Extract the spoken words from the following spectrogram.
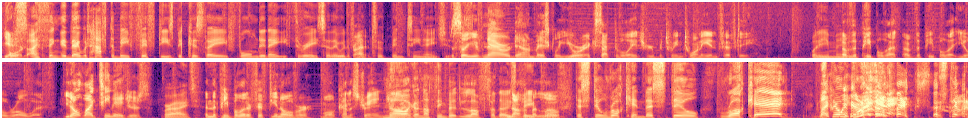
Yes, Forward. I think they would have to be 50s because they formed in 83, so they would have Right. had to have been teenagers. So you've narrowed down basically your acceptable age group between twenty and fifty what do you mean? of the people that of the people that you'll roll with. You don't like teenagers, right. and the people that are fifty and over, well, kind of strange. No, right? I got nothing but love for those Nothing but people. love. They're still rocking. They're still rocking. like still we're bringing it. They're still. you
